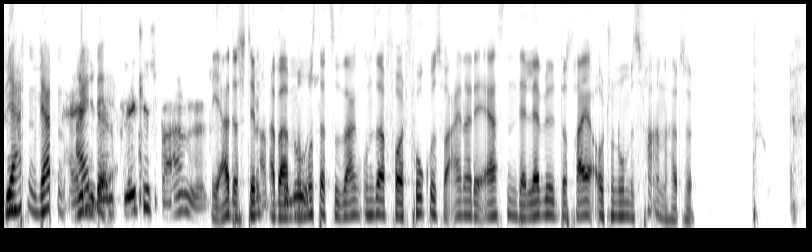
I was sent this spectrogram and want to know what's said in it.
Wir hatten, wir hatten Hey, einen der pfleglich behandelt. ja, das stimmt, aber man Absolut. muss dazu sagen, unser Ford Focus war einer der ersten, der Level 3 autonomes Fahren hatte.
